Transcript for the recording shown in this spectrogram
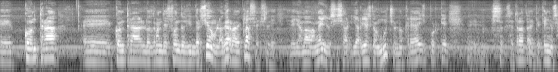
eh, contra, eh, contra los grandes fondos de inversión, la guerra de clases le, llamaban ellos y, arriesgan mucho, no creáis porque eh, se trata de pequeños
